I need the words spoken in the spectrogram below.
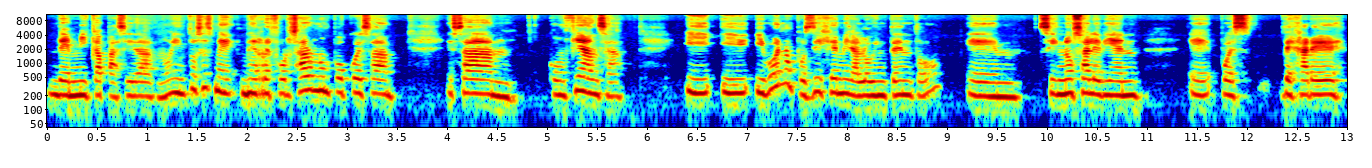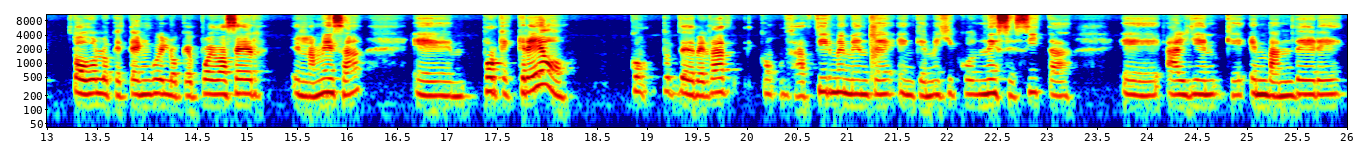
de mi capacidad, ¿no? Y entonces me, reforzaron un poco esa, mm, confianza. Y, bueno, pues dije, mira, lo intento. Em, si no sale bien, eh, pues dejaré todo lo que tengo y lo que puedo hacer en la mesa, em, porque creo de verdad, firmemente en que México necesita eh, alguien que embandere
